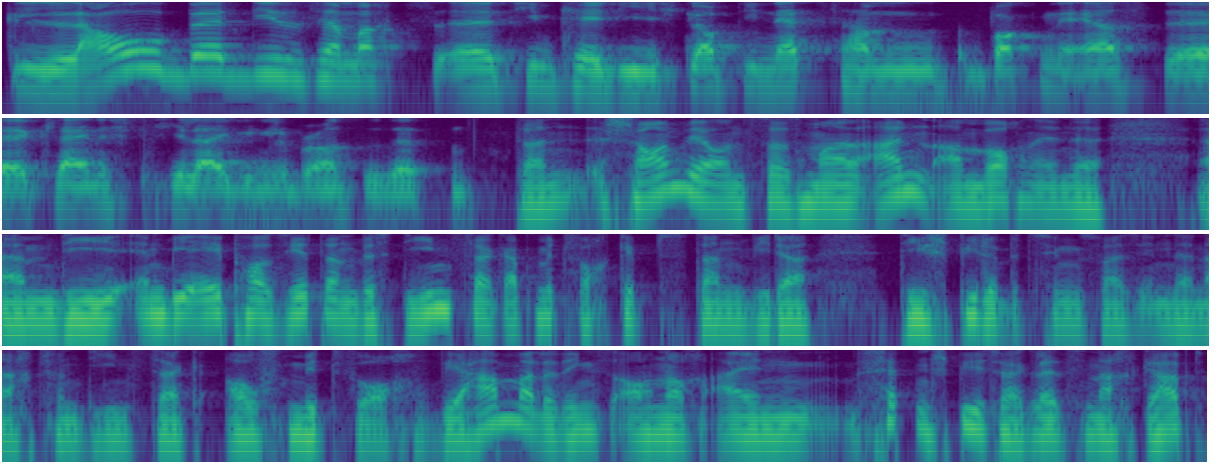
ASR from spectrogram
glaube, dieses Jahr macht äh, Team KD. Ich glaube, die Nets haben Bock, eine erste kleine Stichelei gegen LeBron zu setzen. Dann schauen wir uns das mal an am Wochenende. Ähm, die NBA pausiert dann bis Dienstag. Ab Mittwoch gibt es dann wieder die Spiele, beziehungsweise in der Nacht von Dienstag auf Mittwoch. Wir haben allerdings auch noch einen fetten Spieltag letzte Nacht gehabt.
